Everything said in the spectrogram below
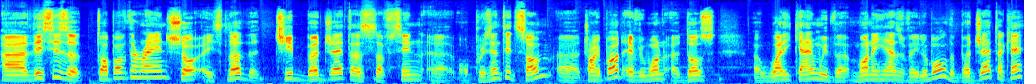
Uh, this is a top of the range, so it's not the cheap budget as I've seen uh, or presented some uh, tripod. Everyone uh, does uh, what he can with the money he has available, the budget, okay?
